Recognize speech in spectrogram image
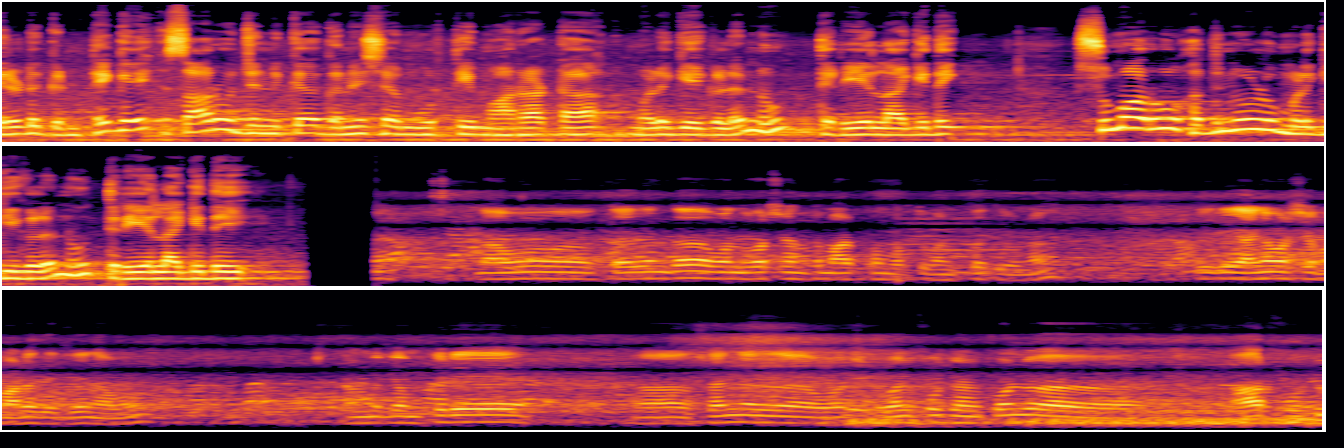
ಎರಡು ಗಂಟೆಗೆ ಸಾರ್ವಜನಿಕ ಗಣೇಶ ಮೂರ್ತಿ ಮಾರಾಟ ಮಳಿಗೆಗಳನ್ನು ತೆರೆಯಲಾಗಿದೆ. ಸುಮಾರು ಹದಿನೇಳು ಮಳಿಗೆಗಳನ್ನು ತೆರೆಯಲಾಗಿದೆ. ನಾವು ಕೈಯಿಂದ ಒಂದು ವರ್ಷ ಅಂತ ಮಾಡ್ಕೊಂಡು ಬರ್ತೀವಿ ನಾವು ಈಗ ಎರಡನೇ ವರ್ಷ ಮಾಡೋದಿಲ್ಲ ನಾವು. ಆಮೇಲೆ ನಮ್ಮ ಕಡೆ ಸಣ್ಣ ಒಂದು ಫುಟ್ ಅಂದ್ಕೊಂಡು ಆರು ಫುಟ್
